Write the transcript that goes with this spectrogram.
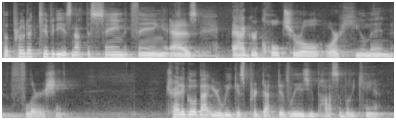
But productivity is not the same thing as agricultural or human flourishing. Try to go about your week as productively as you possibly can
